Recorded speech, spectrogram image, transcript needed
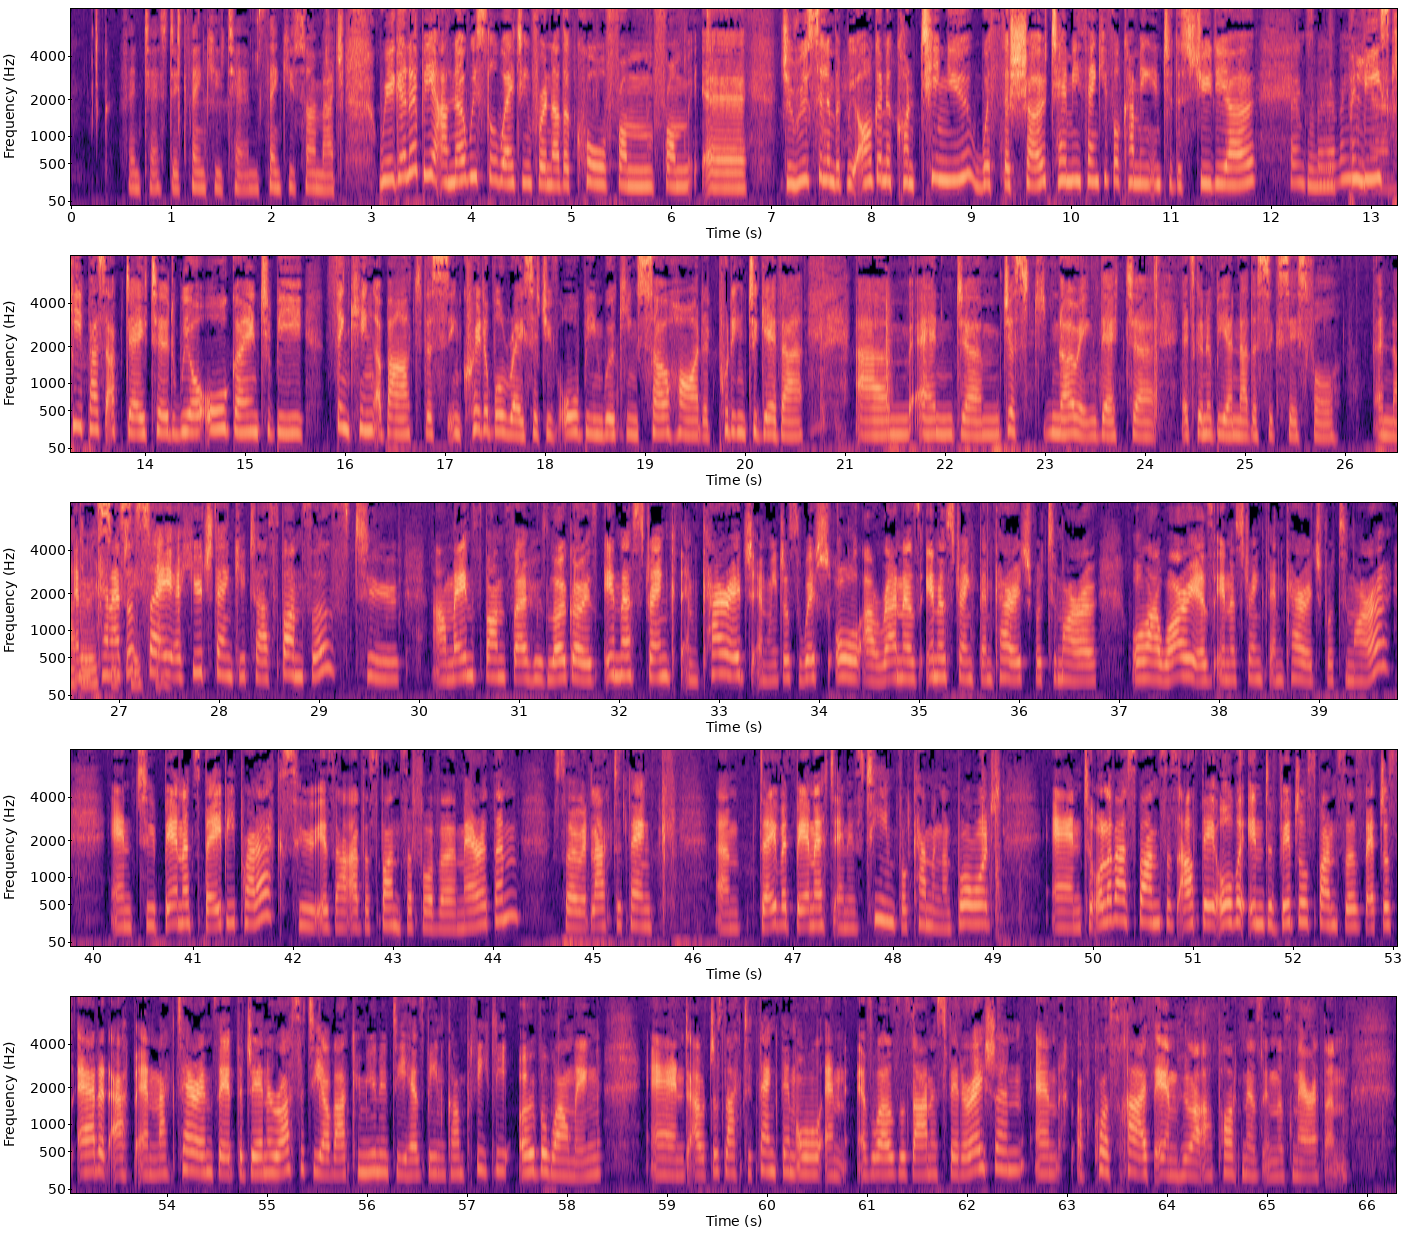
Fantastic. Thank you, Tam. Thank you so much. We're going to be, I know we're still waiting for another call from, from, uh, Jerusalem, but we are going to continue with the show. Tammy, thank you for coming into the studio. Thanks for having me Please keep us updated. We are all going to be thinking about this incredible race that you've all been working so hard at putting together. Um, and, um, just knowing that, uh, it's going to be another successful, another And can I just say a huge thank you to our sponsors, to our main sponsor whose logo is Inner Strength and Courage, and we just wish all our runners inner strength and courage for tomorrow, all our warriors inner strength and courage for tomorrow, and to Bennett's Baby Products, who is our other sponsor for the marathon. So I'd like to thank um, David Bennett and his team for coming on board. And to all of our sponsors out there, all the individual sponsors that just added up, and like Taryn said, the generosity of our community has been completely overwhelming. And I would just like to thank them all, and as well as the Zionist Federation, and of course Chai FM, who are our partners in this marathon.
